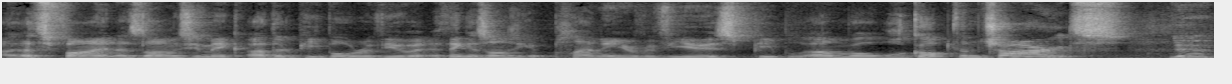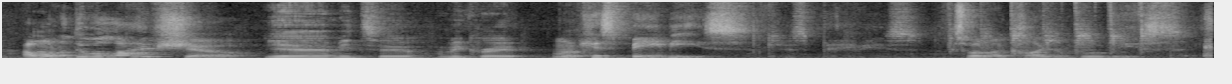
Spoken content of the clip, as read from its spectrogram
that's fine as long as you make other people review it. I think as long as you get plenty of reviews, people um will will go up them charts. Yeah. I want to do a live show. Yeah, me too. That'd be great. I'm gonna But- kiss babies. kiss babies. That's what I'm gonna call your boobies.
